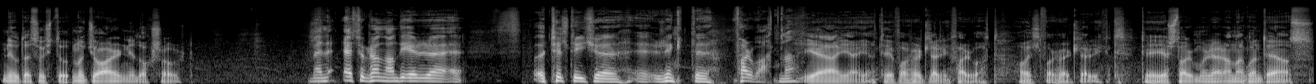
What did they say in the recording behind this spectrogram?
nu det så stort nu gör ni dock short. Men är så Grönland är tiltige ringt farvatna. Ja, ja, ja, det er forhørdelig ringt farvatna. Helt forhørdelig ringt. Det er stormer her gång til oss.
